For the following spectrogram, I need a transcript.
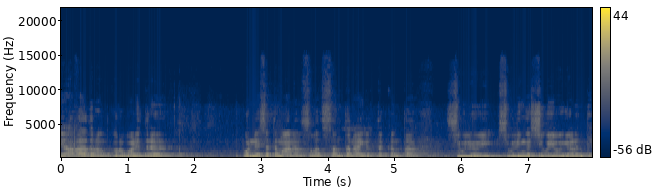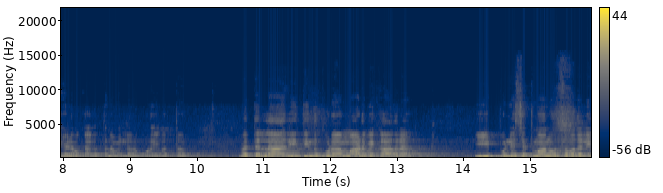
ಯಾರಾದರೂ ಗುರುಗಳಿದ್ರೆ ಪುಣ್ಯ ಶತಮಾನೋತ್ಸವದ ಸಂತನಾಗಿರ್ತಕ್ಕಂಥ ಶಿವಲಿ, ಶಿವಲಿಂಗ ಶಿವಯೋಗಿಗಳಂತ ಹೇಳಬೇಕಾಗತ್ತೆ ನಮ್ಮೆಲ್ಲರೂ ಕೂಡ ಇವತ್ತು. ಇವತ್ತೆಲ್ಲ ರೀತಿಯಿಂದ ಕೂಡ ಮಾಡಬೇಕಾದ್ರೆ ಈ ಪುಣ್ಯ ಶತಮಾನೋತ್ಸವದಲ್ಲಿ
